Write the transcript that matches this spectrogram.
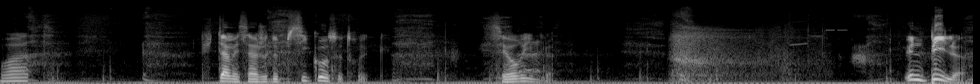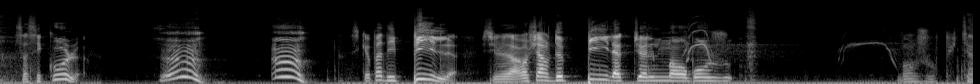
What? Putain, mais c'est un jeu de psycho ce truc. C'est horrible. Une pile. Ça c'est cool. Est-ce qu'il n'y a pas des piles? Je suis à la recherche de piles actuellement, bonjour. Bonjour, putain.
